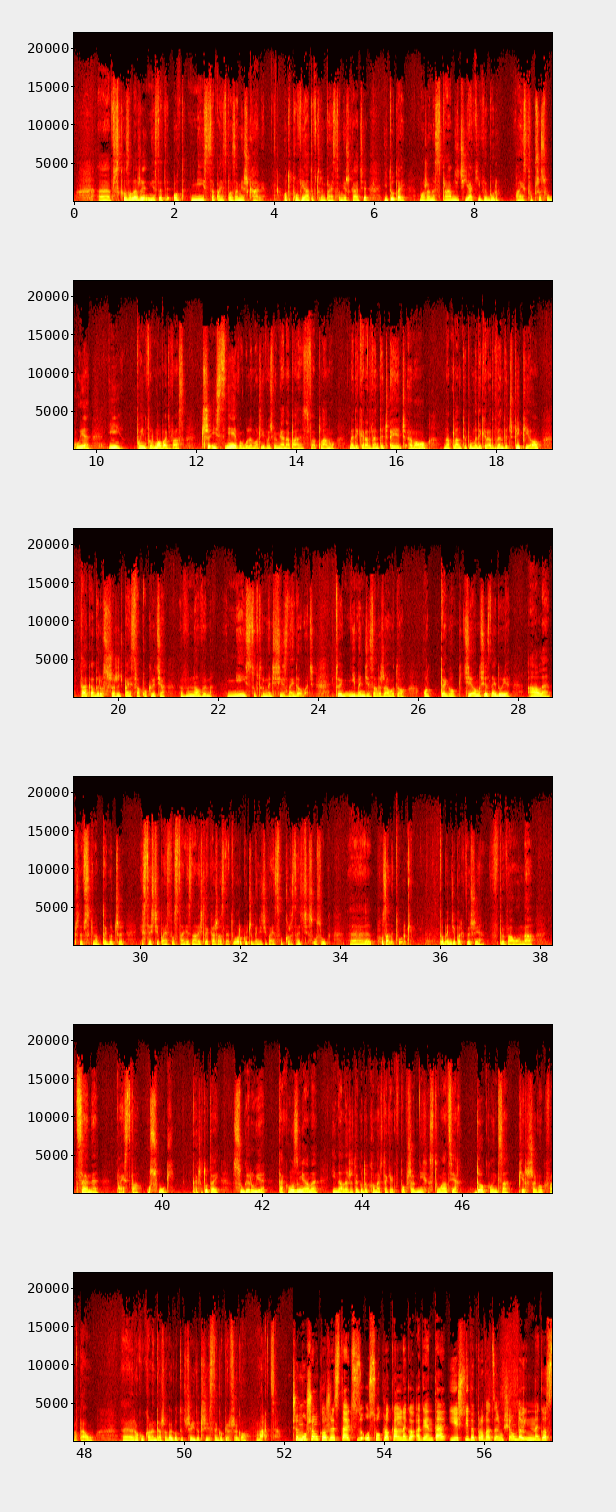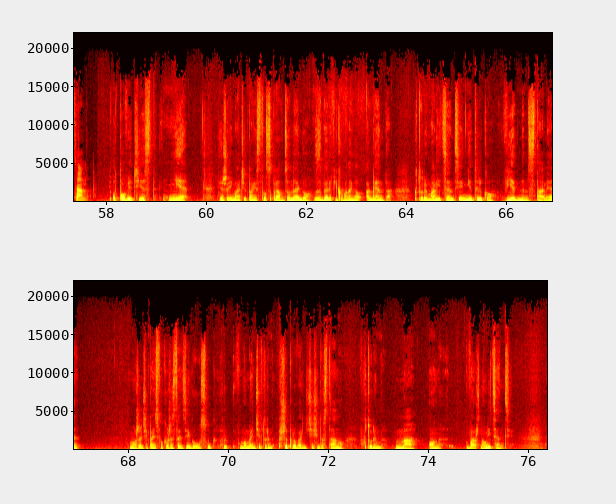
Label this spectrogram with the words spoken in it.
E, wszystko zależy niestety od miejsca Państwa zamieszkania, od powiatu, w którym Państwo mieszkacie i tutaj możemy sprawdzić, jaki wybór Państwu przysługuje i poinformować Was, czy istnieje w ogóle możliwość wymiany Państwa planu Medicare Advantage AHMO na plan typu Medicare Advantage PPO, tak aby rozszerzyć Państwa pokrycia w nowym miejscu, w którym będziecie się znajdować. Tutaj nie będzie zależało to od tego, gdzie ono się znajduje, ale przede wszystkim od tego, czy jesteście Państwo w stanie znaleźć lekarza z networku, czy będziecie Państwo korzystać z usług e, poza networkiem. To będzie praktycznie wpływało na cenę Państwa usługi. Także tutaj sugeruję taką zmianę i należy tego dokonać, tak jak w poprzednich sytuacjach, do końca pierwszego kwartału e, roku kalendarzowego, czyli do 31 marca. Czy muszę korzystać z usług lokalnego agenta, jeśli wyprowadzę się do innego stanu? Odpowiedź jest nie. Jeżeli macie Państwo sprawdzonego, zweryfikowanego agenta, który ma licencję nie tylko w jednym stanie, możecie Państwo korzystać z jego usług w momencie, w którym przeprowadzicie się do stanu, w którym ma on ważną licencję.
